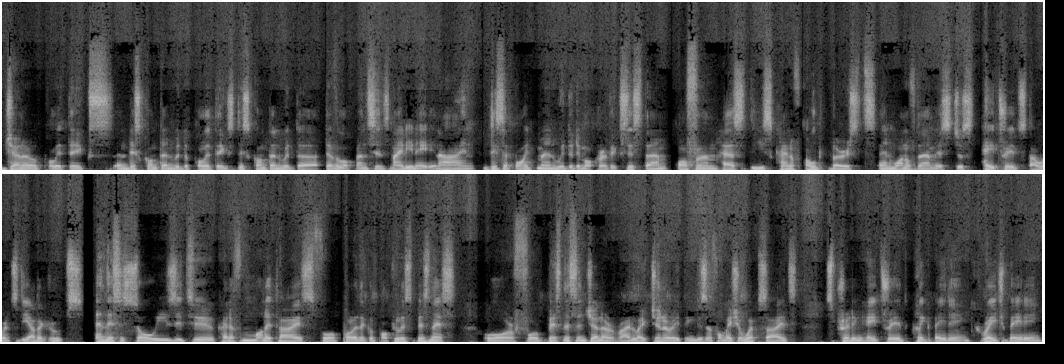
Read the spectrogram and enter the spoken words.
general politics and discontent with the politics, discontent with the development since 1989, disappointment with the democratic system often has these kind of outbursts. And one of them is just hatred towards the other groups. And this is so easy to kind of monetize for political populist business or for business in general, right? Like generating disinformation websites, spreading hatred, clickbaiting, rage baiting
